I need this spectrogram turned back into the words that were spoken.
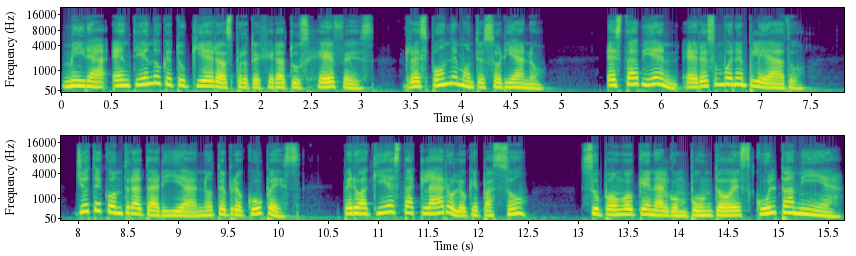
Mira, entiendo que tú quieras proteger a tus jefes, responde Montessoriano. Está bien, eres un buen empleado. Yo te contrataría, no te preocupes. Pero aquí está claro lo que pasó. Supongo que en algún punto es culpa mía.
